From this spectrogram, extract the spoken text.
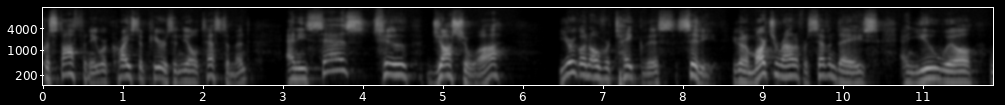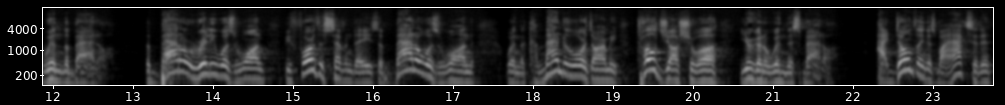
Christophany, where Christ appears in the Old Testament. And he says to Joshua, You're going to overtake this city. You're going to march around it for seven days, and you will win the battle. The battle really was won before the seven days. The battle was won when the commander of the Lord's army told Joshua, You're going to win this battle. I don't think it's by accident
